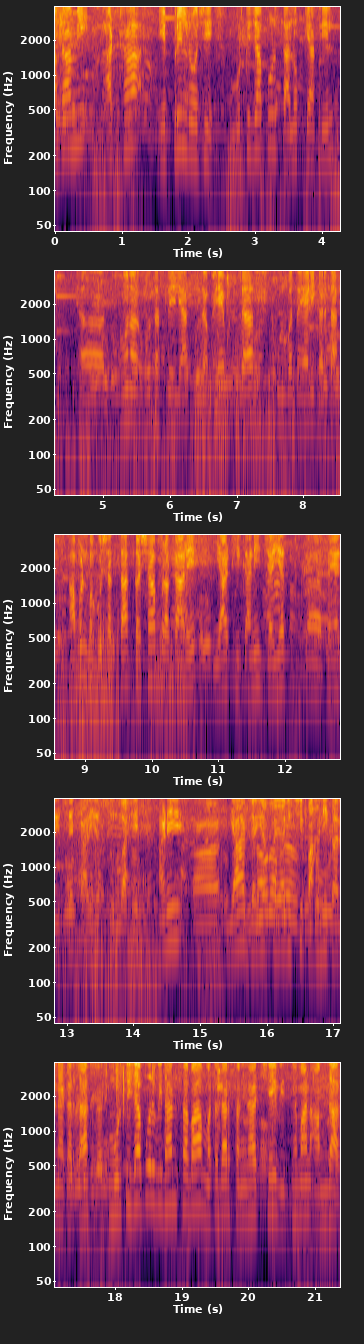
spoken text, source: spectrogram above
आगामी अठरा एप्रिल रोजी मूर्तिजापूर तालुक्यातील होत असलेल्या सभेच्या पूर्वतयारी करता. आपण बघू शकता कशा प्रकारे या ठिकाणी जय्यत तयारीचे कार्य सुरू आहे. आणि या जय्यत तयारीची पाहणी करण्याकरता मूर्तिजापूर विधानसभा मतदारसंघाचे विद्यमान आमदार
